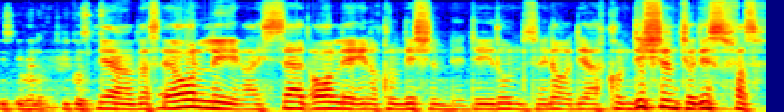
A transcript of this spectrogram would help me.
is irrelevant because Yeah, that's only I said only in a condition. They don't, you know, they are conditioned to this fasakh.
